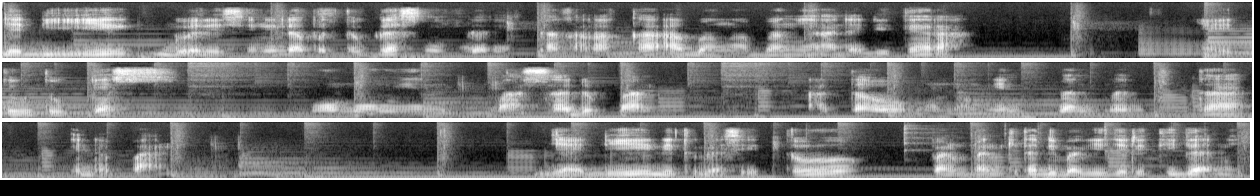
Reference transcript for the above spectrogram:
Jadi gue di sini dapat tugas nih dari kakak-kakak, abang-abang yang ada di Tera, yaitu tugas ngomongin masa depan atau ngomongin plan-plan kita ke depan. Jadi di tugas itu plan-plan kita dibagi jadi tiga nih.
